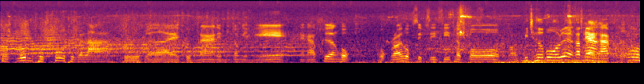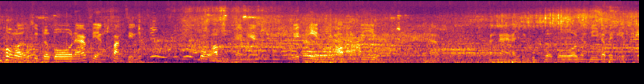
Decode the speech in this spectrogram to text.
ถูกรุ่นถูกคู่ถูกเวลา ถูกเลยกลุ่มหน้านี่มันต้องอย่างนี้นะครับเครื่อง 6 660 cc เทอร์โบมีเทอร์โบด้วยครับเนี่ใช่ยครับโอ้โห660เทอร์โบนะครับเสียงฟังเสียงโบออฟอย่างเงี้ยเวทเอฟออฟมันมีอยู่นะครับข้างหน้าก็จะเป็นกลุ่มเทอร์โบบางทีก็เป็น SA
